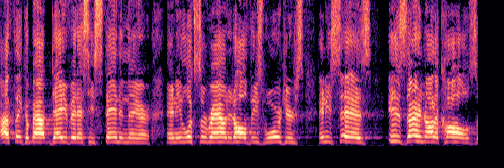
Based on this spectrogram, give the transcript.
I think about David as he's standing there and he looks around at all these warriors and he says, Is there not a cause?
